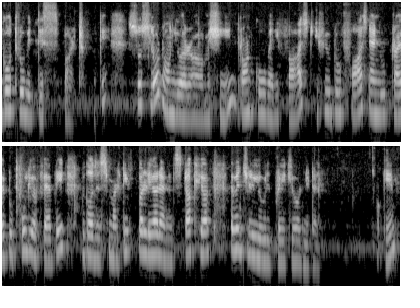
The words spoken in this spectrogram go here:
go through with this part okay? So slow down your uh, machine. Don't go very fast. If you do fast and you try to pull your fabric because it's multiple layer and it's stuck here eventually you will break your needle okay?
